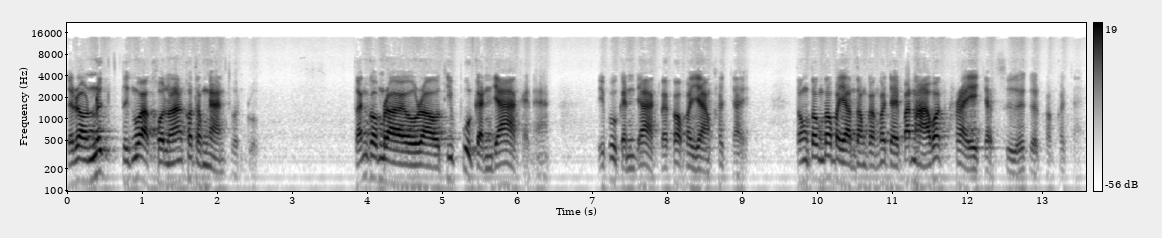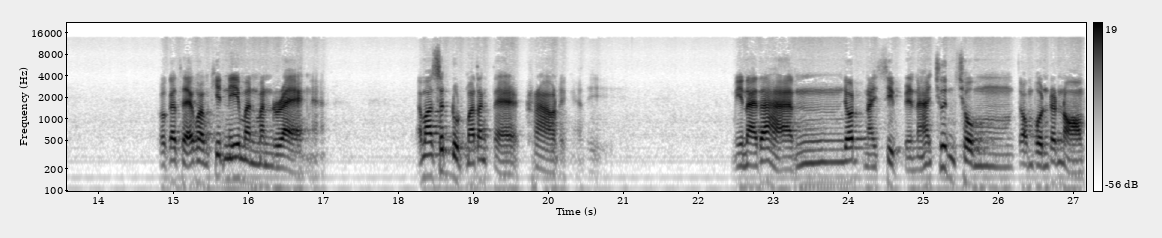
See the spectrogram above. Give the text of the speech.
แต่เรานึกถึงว่าคนนั้นเขาทำงานส่วนรวม สังคมเราเราที่พูดกันยากนะที่พูดกันยากแล้วก็พยายามเข้าใจ ต้องต้องต้องพยายามทำความเข้าใจ ปัญหาว่าใครจะสื่อให้เกิดความเข้าใจเพราะกระแสความคิดนี้มันมันแรงนะเอามาสะดุดมาตั้งแต่คราวหนึ่งที่ มีนายทหารยศนายสิบเนี่ยนะชื่นชมจอมพลระหนอม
